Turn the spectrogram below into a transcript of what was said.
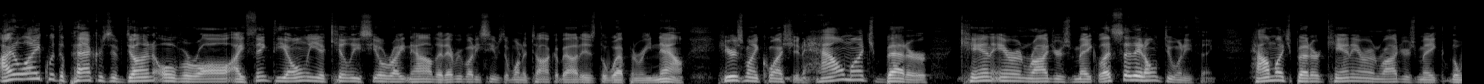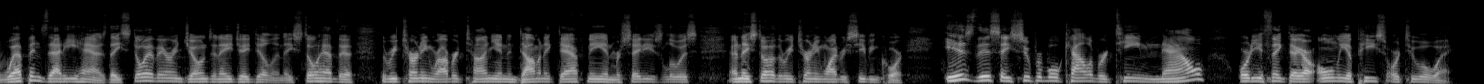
I like what the Packers have done overall. I think the only Achilles heel right now that everybody seems to want to talk about is the weaponry. Now, here's my question How much better can Aaron Rodgers make? Let's say they don't do anything. How much better can Aaron Rodgers make the weapons that he has? They still have Aaron Jones and A.J. Dillon. They still have the, the returning Robert Tonyan and Dominique Dafney and Marcedes Lewis, and they still have the returning wide receiving corps. Is this a Super Bowl caliber team now, or do you think they are only a piece or two away?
